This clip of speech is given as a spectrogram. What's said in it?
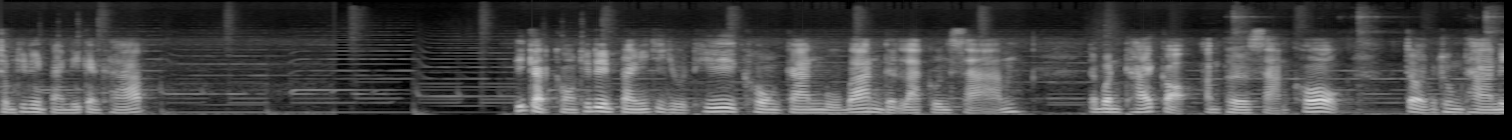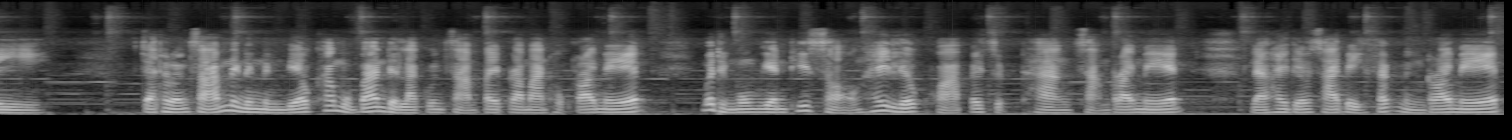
ชมที่ดินแปลงนี้กันครับ พิกัดของที่ดินแปลงนี้จะอยู่ที่โครงการหมู่บ้านเดอะลากูน3 ตำบลท้ายเกาะอำเภอสามโคก จังหวัดปทุมธานี จากถนน 3111 เลี้ยวเข้าหมู่บ้านเดอะลากูน3ไปประมาณ 600 เมตร เมื่อถึงวงเวียนที่ 2 ให้เลี้ยวขวาไปสุดทาง 300 เมตร แล้วให้เลี้ยวซ้ายไปอีกสัก 100 เมตร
